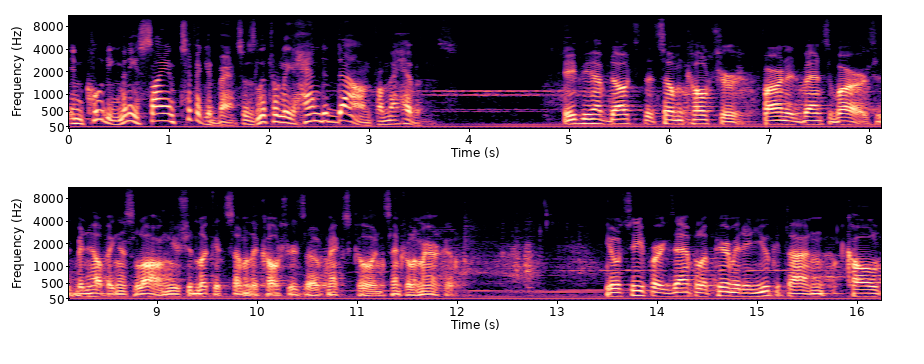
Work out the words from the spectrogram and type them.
including many scientific advances literally handed down from the heavens. If you have doubts that some culture far in advance of ours has been helping us along, you should look at some of the cultures of Mexico and Central America. You'll see, for example, a pyramid in Yucatan called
